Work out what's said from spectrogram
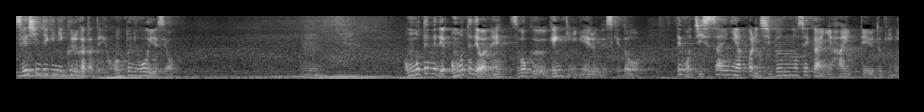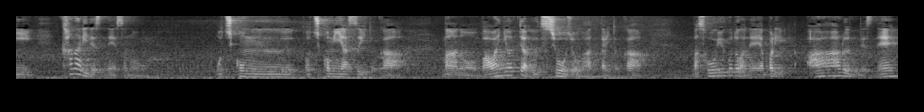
精神的に来る方って本当に多いですよ。表目で表ではねすごく元気に見えるんですけどでも実際にやっぱり自分の世界に入っている時にかなりですねその落ち込む落ち込みやすいとか、まあ、あの場合によってはうつ症状があったりとか、まあ、そういうことがねやっぱりあるんですね、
